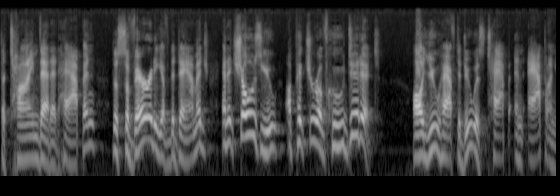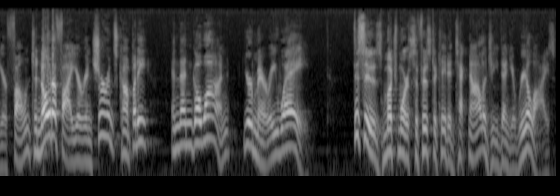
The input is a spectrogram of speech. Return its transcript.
the time that it happened, the severity of the damage, and it shows you a picture of who did it. All you have to do is tap an app on your phone to notify your insurance company and then go on your merry way. This is much more sophisticated technology than you realize.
